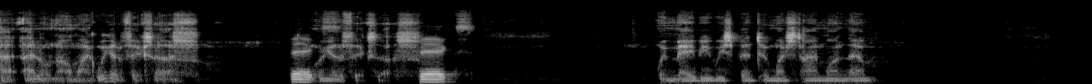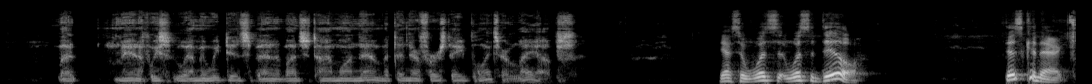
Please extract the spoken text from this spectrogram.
I, I don't know, Mike. We got to fix us. fix, We got to fix us. fix. We maybe we spend too much time on them. Man, if we, I mean, we did spend a bunch of time on them, but then their first eight points are layups. Yeah. So what's what's the deal? Disconnect.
